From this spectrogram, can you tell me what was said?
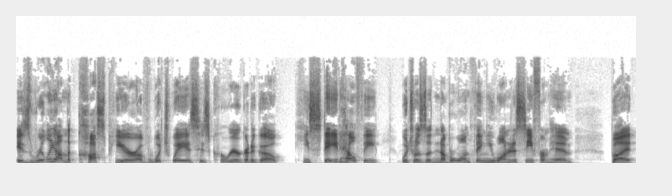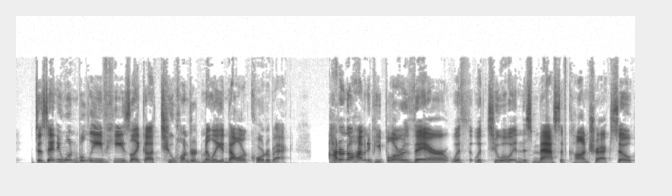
is really on the cusp here of which way is his career going to go. He stayed healthy, which was the number one thing you wanted to see from him. But does anyone believe he's like a $200 million quarterback? I don't know how many people are there with with Tua in this massive contract. So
